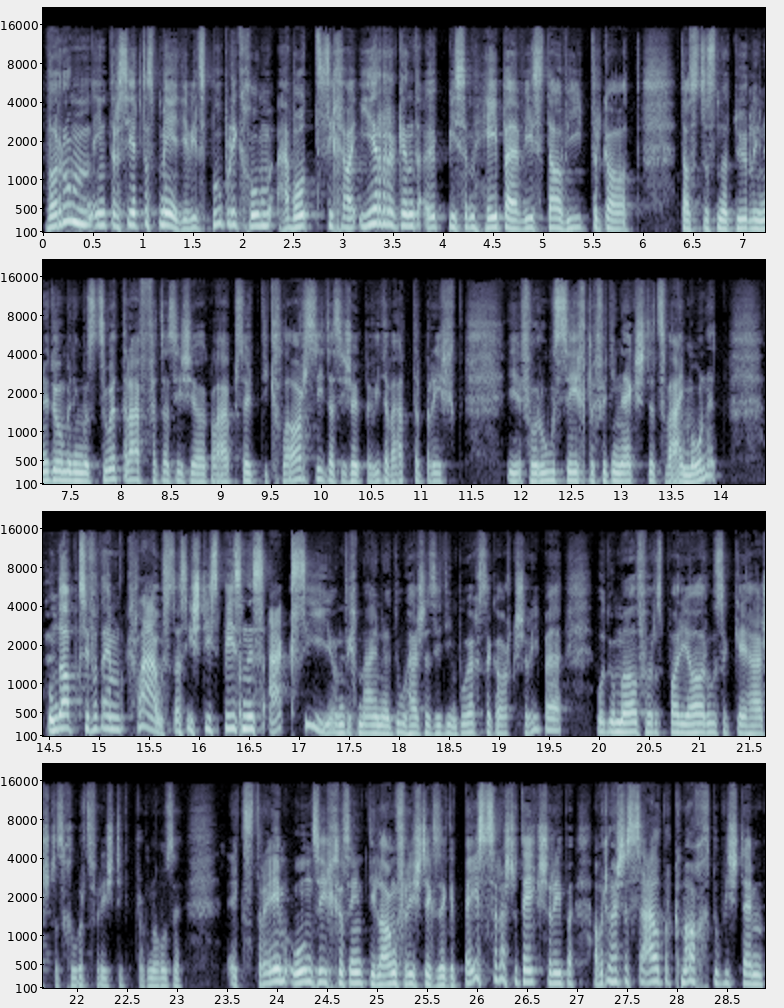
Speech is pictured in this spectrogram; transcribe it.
Warum interessiert das die Medien? Weil das Publikum will sich an irgendetwas heben, wie es da weitergeht. Dass das natürlich nicht unbedingt muss zutreffen, das ist ja, glaube ich, sollte klar sein. Das ist etwa wie der Wetterbericht voraussichtlich für die nächsten zwei Monate. Und abgesehen von dem, Klaus, das ist dein Business auch gewesen. Und ich meine, du hast es in deinem Buch sogar geschrieben, wo du mal vor ein paar Jahren rausgegeben hast, dass kurzfristige Prognosen extrem extrem unsicher sind, die langfristig sagen, besser hast du das geschrieben, aber du hast es selber gemacht, du bist dem,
